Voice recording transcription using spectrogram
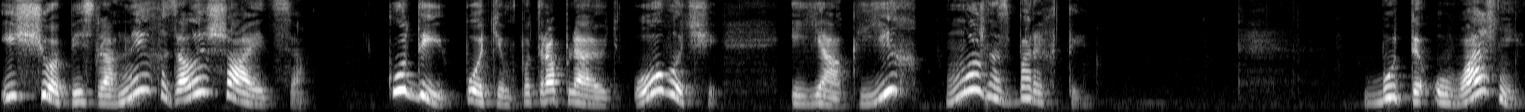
і що після них залишається, куди потім потрапляють овочі і як їх можна зберегти. Будьте уважні,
